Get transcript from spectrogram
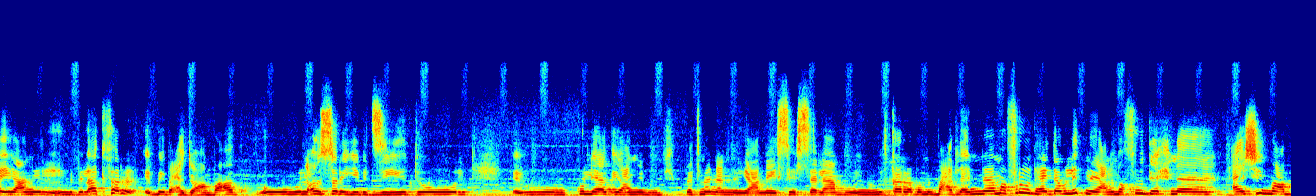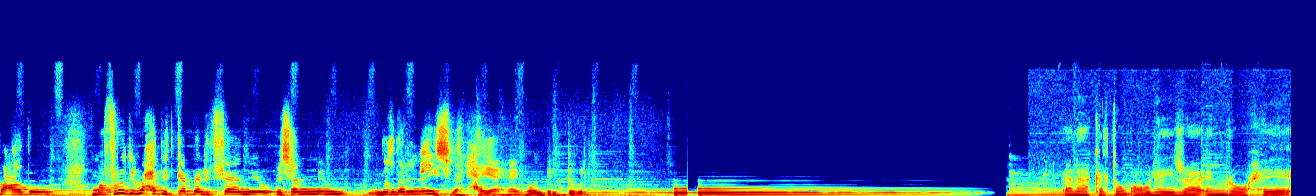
يعني بالأكثر بيبعدوا عن بعض والعنصرية بتزيد وكل يعني بتمنى إنه يعني يصير سلام وانه نتقربوا من بعض لأن مفروض هي دولتنا يعني مفروض إحنا عايشين مع بعض ومفروض الواحد يتقبل الثاني مشان نقدر نعيش بهالحياة هاي هون بالدولة أنا كلثوم أول هيجة أم روحي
